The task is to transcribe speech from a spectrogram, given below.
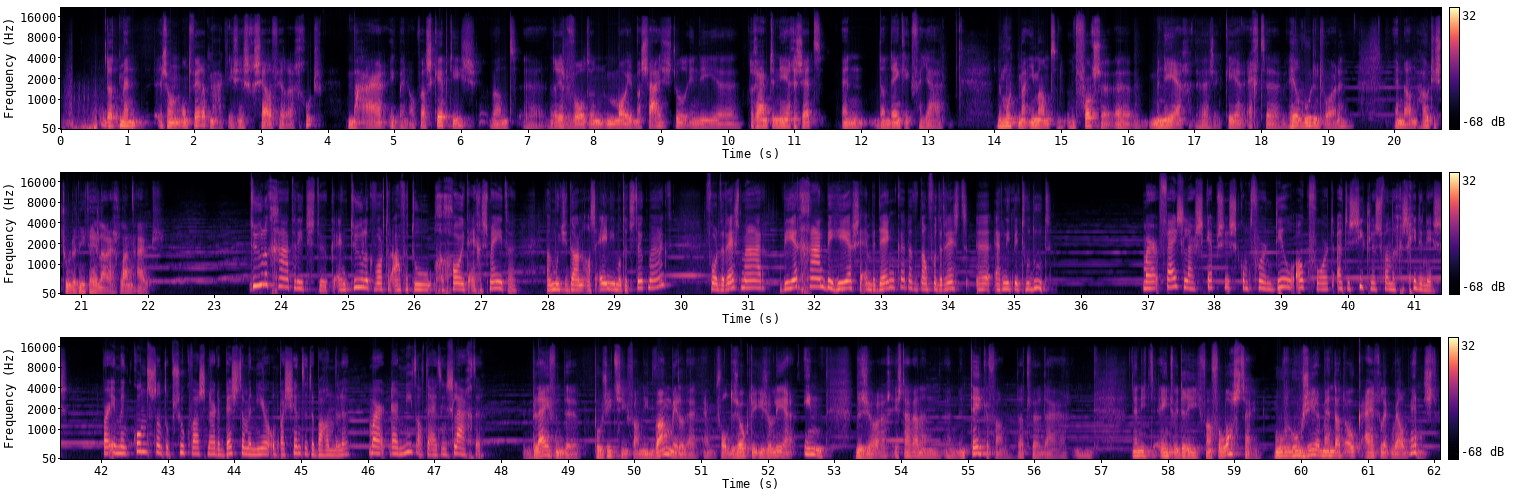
Dat men zo'n ontwerp maakt is in zichzelf heel erg goed. Maar ik ben ook wel sceptisch, want uh, er is bijvoorbeeld een mooie massagestoel in die uh, ruimte neergezet. En dan denk ik van ja, er moet maar iemand, een forse uh, meneer, een keer echt heel woedend worden. En dan houdt die stoel het niet heel erg lang uit. Tuurlijk gaat er iets stuk en tuurlijk wordt er af en toe gegooid en gesmeten. Want moet je dan als één iemand het stuk maakt, voor de rest maar weer gaan beheersen en bedenken dat het dan voor de rest uh, er niet meer toe doet. Maar Vijzelaars scepsis komt voor een deel ook voort uit de cyclus van de geschiedenis, waarin men constant op zoek was naar de beste manier om patiënten te behandelen, maar daar niet altijd in slaagde. De blijvende positie van die dwangmiddelen, en bijvoorbeeld dus ook de isoleren in de zorg, is daar wel een, een, een teken van. Dat we daar ja, niet 1, 2, 3 van verlost zijn. Hoe, hoezeer men dat ook eigenlijk wel wenst.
